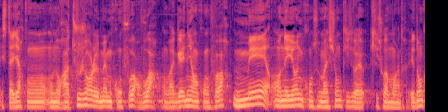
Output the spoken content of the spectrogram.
c'est-à-dire qu'on aura toujours le même confort, voire on va gagner en confort, mais en ayant une consommation qui soit, qui soit moindre. Et donc,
